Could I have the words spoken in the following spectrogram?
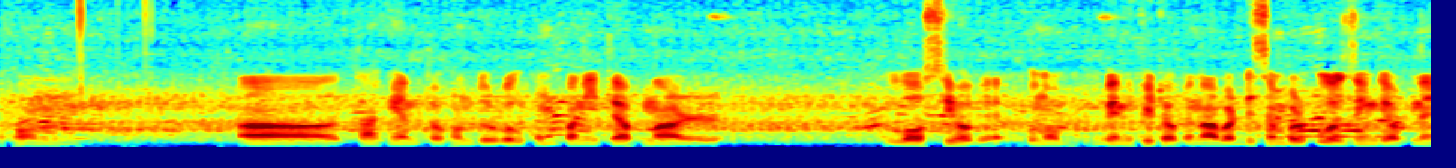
এখন থাকেন, তখন দুর্বল কোম্পানিতে আপনার লসই হবে, কোনো বেনিফিট হবে না। আবার ডিসেম্বর ক্লোজিংয়ে আপনি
